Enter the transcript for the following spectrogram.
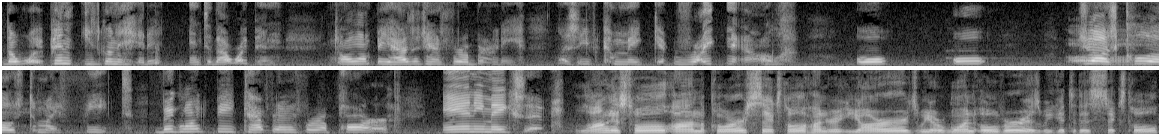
the white pin, he's going to hit it into that white pin. Tall Lumpy has a chance for a birdie. Let's see if he can make it right now. Oh, oh, just oh. close to my feet. Big Lumpy tapped in for a par, and he makes it. Longest hole on the course, sixth hole, 100 yards. We are one over as we get to this sixth hole.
